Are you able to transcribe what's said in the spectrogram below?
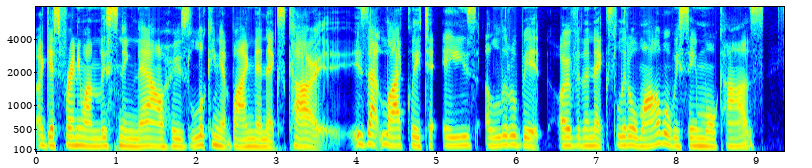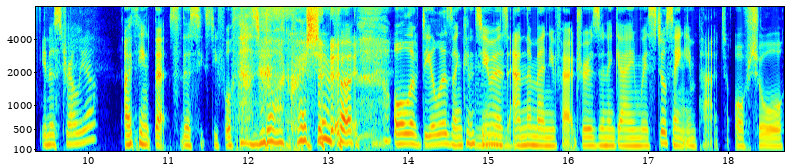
I guess for anyone listening now who's looking at buying their next car, is that likely to ease a little bit over the next little while? Will we see more cars in Australia? I think that's the $64,000 question for all of dealers and consumers mm. and the manufacturers. And again, we're still seeing impact offshore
